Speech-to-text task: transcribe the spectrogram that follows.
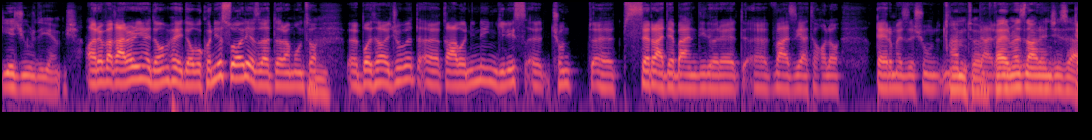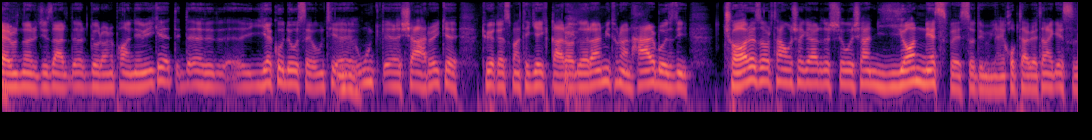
یه جور دیگه میشه. آره و قرار این ادامه پیدا بکنه یه سوالی ازت دارم اونتا. با توجه به قوانین انگلیس چون سه رده بندی داره وضعیت حالا قرمزشون همینطور. قرمز نارنجی زرد. قرمز نارنجی زرد در دوران پاندمی که یک و دو سه اون, اون شهرهایی که توی قسمت یک قرار دارن می‌تونن هر بازی 4000 تماشاگر داشته باشن یا نصف استادیوم. یعنی خب طبیعتا اگه است-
